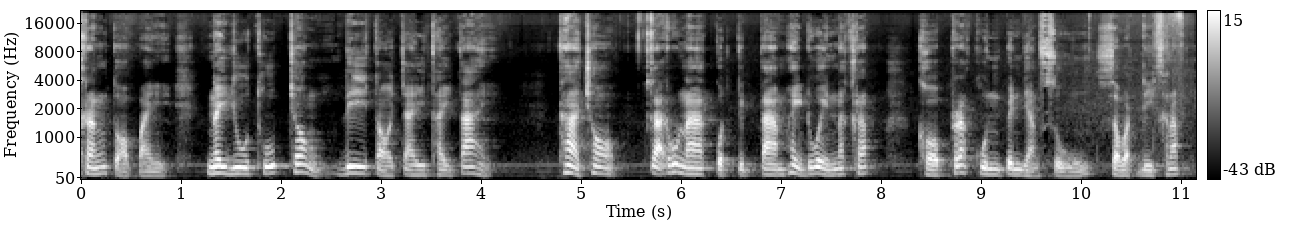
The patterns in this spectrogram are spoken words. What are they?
ครั้งต่อไป ใน YouTube ช่องดีต่อใจไทยใต้ ถ้าชอบกรุณากดติดตามให้ด้วยนะครับ ขอบพระคุณเป็นอย่างสูง สวัสดีครับ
